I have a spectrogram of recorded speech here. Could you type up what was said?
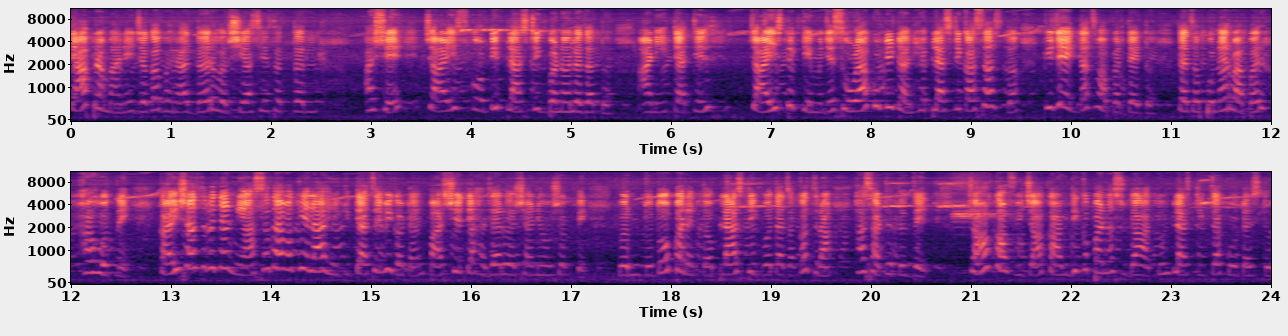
त्याप्रमाणे जगभरात दरवर्षी असे सत्तर असे चाळीस कोटी प्लास्टिक बनवलं जातं आणि त्यातील चाळीस टक्के म्हणजे सोळा कोटी टन हे प्लास्टिक असं असतं की जे एकदाच वापरता येतं. त्याचा पुनर्वापर हा होत नाही. काही शास्त्रज्ञांनी असा दावा केला आहे की त्याचे विघटन पाचशे ते हजार वर्षांनी होऊ शकते. परंतु तोपर्यंत प्लास्टिक व त्याचा कचरा हा साठतच जाईल. चहा कॉफीच्या कागदी कपांना सुद्धा आतून प्लास्टिकचा कोट असतो.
